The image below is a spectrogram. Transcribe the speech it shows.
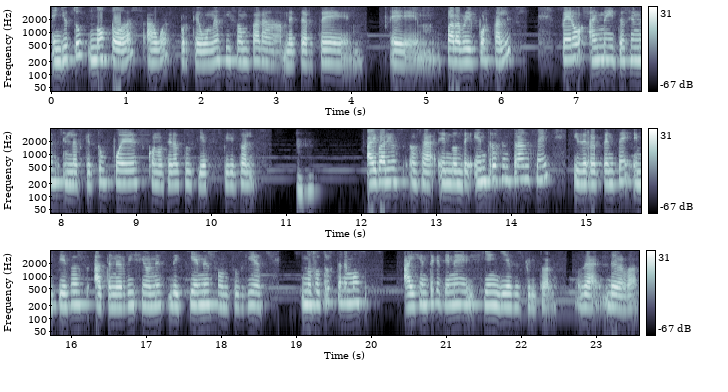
en, YouTube, no todas, aguas, porque unas sí son para meterte, em, para abrir portales, pero hay meditaciones en las que tú puedes conocer a tus guías espirituales hay varios, o sea, en donde entras en trance y de repente empiezas a tener visiones de quiénes son tus guías. Nosotros tenemos, hay gente que tiene 100 guías espirituales, o sea, de verdad.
